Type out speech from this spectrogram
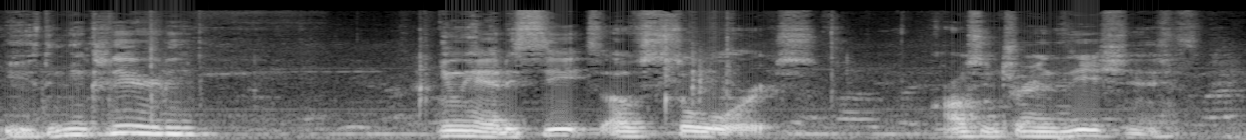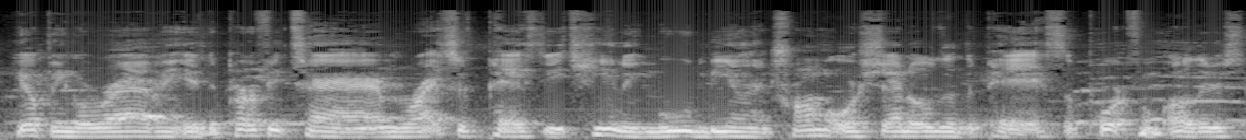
Wisdom and clarity. And we had the Six of Swords, crossing transitions helping arriving at the perfect time, rites of passage, healing, moving beyond trauma or shadows of the past, support from others,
